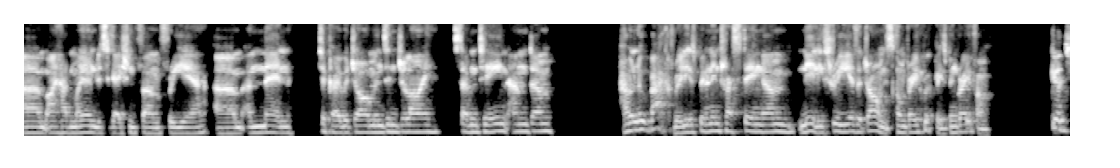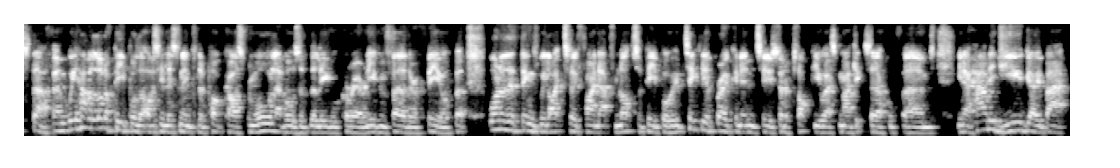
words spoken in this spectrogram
um, I had my own litigation firm for a year, um, and then took over Jarman's in July 17, and um, haven't looked back. Really, it's been an interesting um, nearly three years at Jarman's. It's gone very quickly. It's been great fun. Good stuff. And we have a lot of people that are obviously listening to the podcast from all levels of the legal career and even further afield. But one of the things we like to find out from lots of people who particularly have broken into sort of top US magic circle firms, you know, how did you go back,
